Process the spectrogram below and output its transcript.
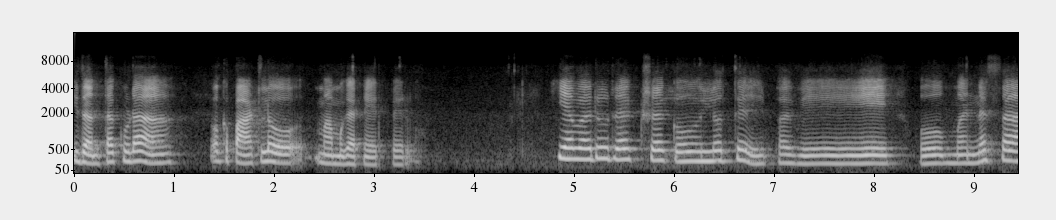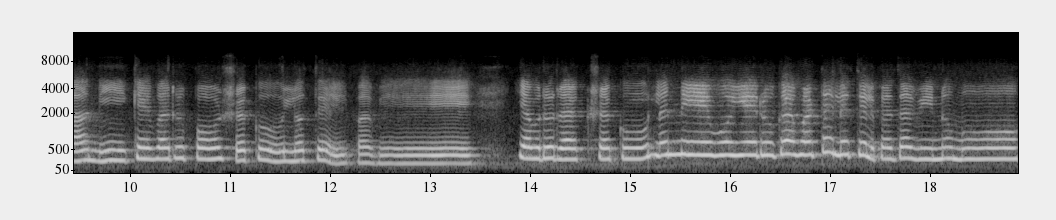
ఇదంతా కూడా ఒక పాటలో మా అమ్మగారు నేర్పారు. ఎవరు రక్షకులు తెల్పవే? ఓ మనసా నీకెవరు పోషకులు తెల్పవే? ఎవరు రక్షకులనేవో ఎరుగవటలు తెలిపెద వినుము.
